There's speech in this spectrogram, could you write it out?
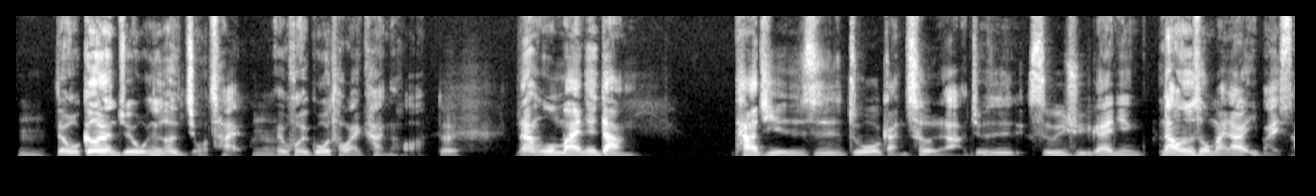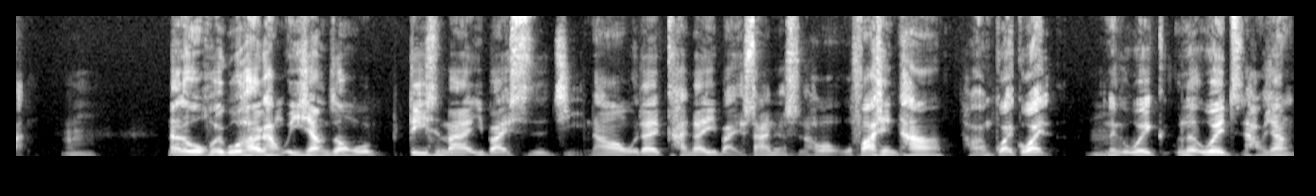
嗯，对我个人觉得我那时候是韭菜。嗯嗯，回过头来看的话，对。那我买那档，它其实是做感测的啊，就是 Switch 概念股。那我那时候买大概一百三。嗯那如果回过头来看，我印象中我第一次买在一百四十几，然后我在砍到一百三的时候，我发现它好像怪怪的，嗯那个位那个位置好像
